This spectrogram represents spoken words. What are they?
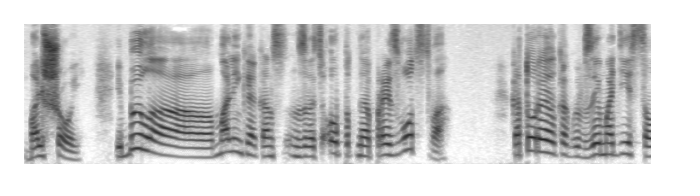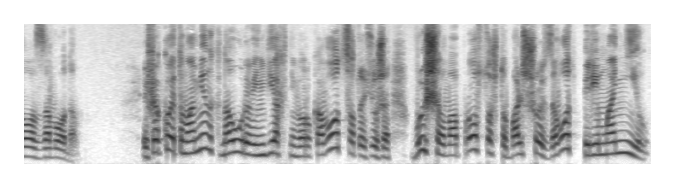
большой, и было маленькое, называется, опытное производство, которое как бы взаимодействовало с заводом. И в какой-то момент на уровень верхнего руководства, то есть уже вышел вопрос, то, что большой завод переманил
